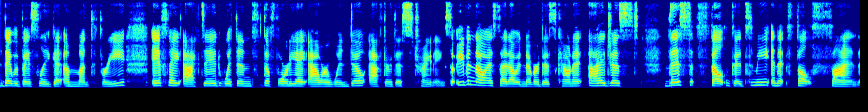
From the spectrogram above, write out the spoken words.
they would basically get a month free if they acted within the 48 hour window after this training. So even though I said I would never discount it, I just, this felt good to me and it felt fun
